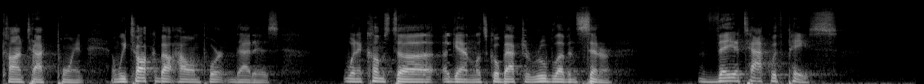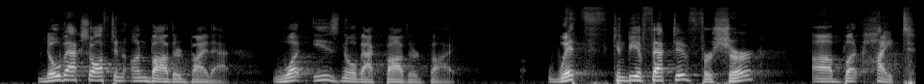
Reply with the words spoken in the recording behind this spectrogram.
contact point. And we talk about how important that is. When it comes to, again, let's go back to Rublev and Sinner. They attack with pace. Novak's often unbothered by that. What is Novak bothered by? Width can be effective for sure, uh, but height.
